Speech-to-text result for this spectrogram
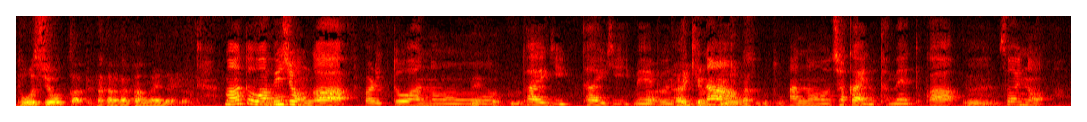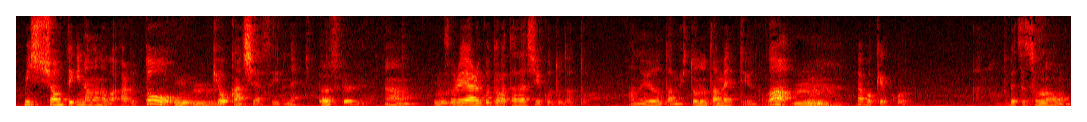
どうしようかってなかなか考えないよね。まあ、あとはビジョンが割とあの大義大義名分的なあの社会のためとかうん。そういうのミッション的なものがあるとうん。共感しやすいよね。確かに。うん、うん。それやることが正しいことだと。あの世のため人のためっていうのが、うん。うんやっぱ結構あの別にその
